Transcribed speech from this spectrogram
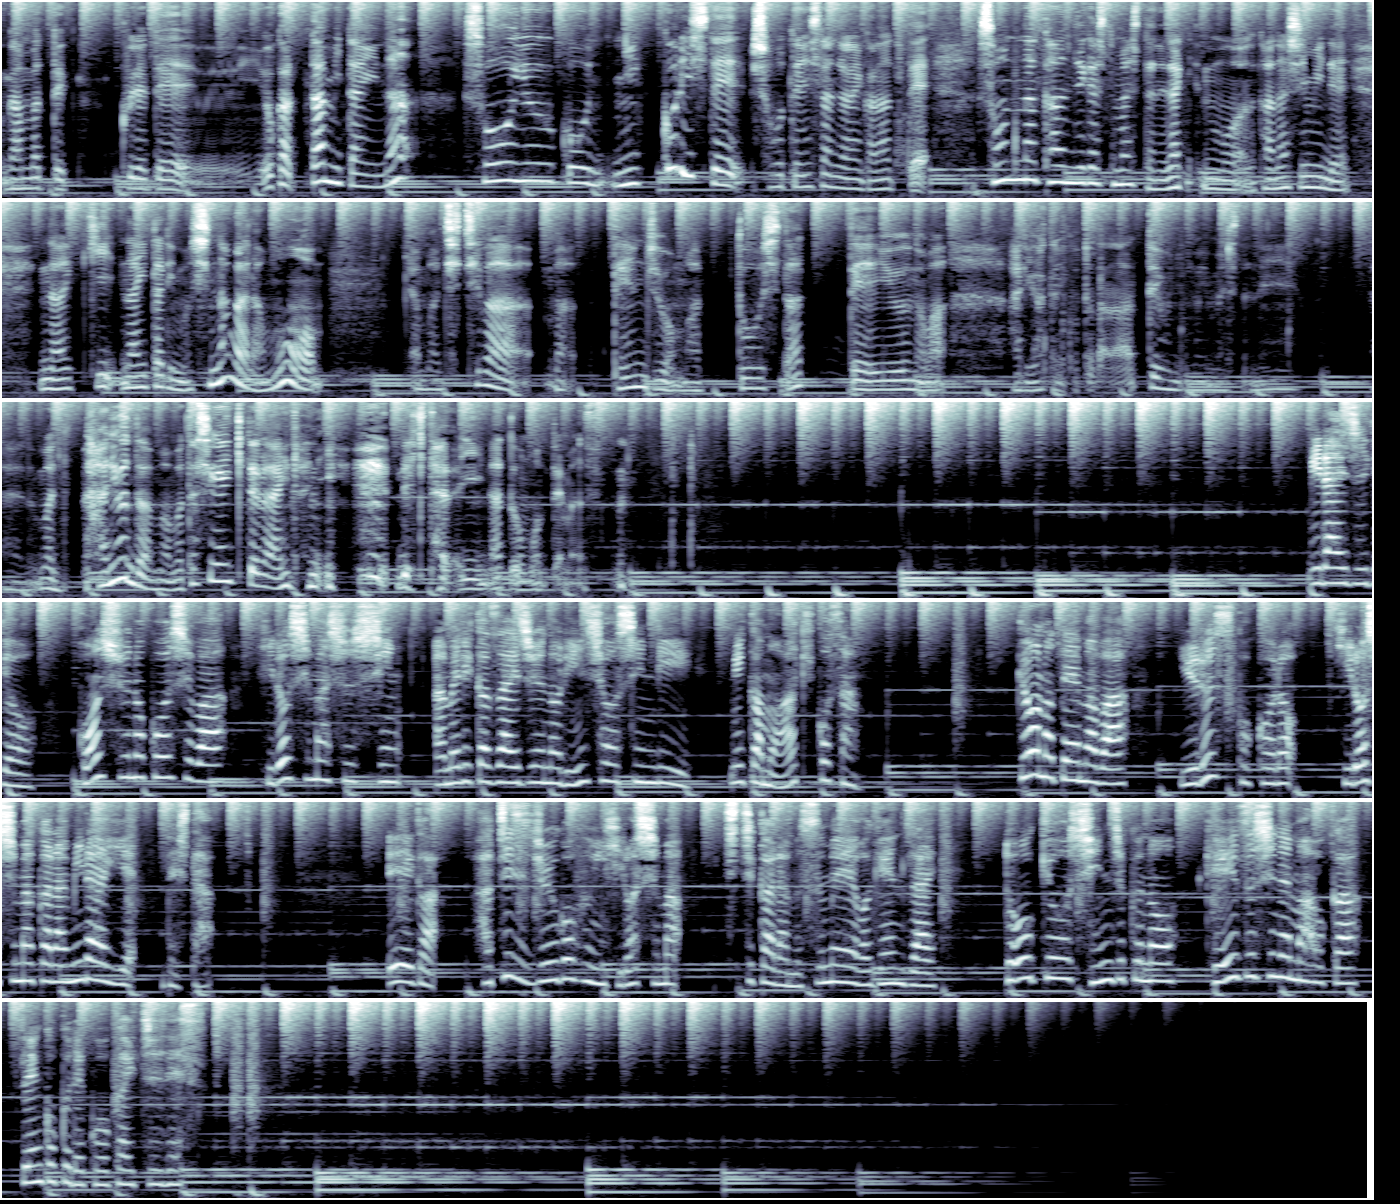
頑張ってくれてよかったみたいなそういうこうにっこりして昇天したんじゃないかなってそんな感じがしましたねもう悲しみで泣き泣いたりもしながらも、まあ、父は、まあ、天寿を全うしたっていうのはありがたいことだなっていうふうに思いましたね。あのまあ、ハリウッドはまあ私が生きてる間にできたらいいなと思ってます。未来授業今週の講師は広島出身アメリカ在住の臨床心理医三鴨明子さん。今日のテーマは許す心広島から未来へでした。映画8時15分広島父から娘へは現在東京新宿のケーズシネマほか全国で公開中です。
